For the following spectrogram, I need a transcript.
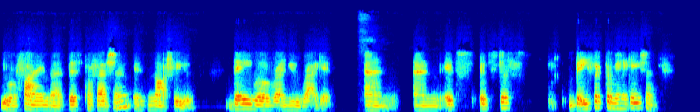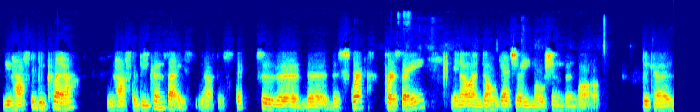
you will find that this profession is not for you. They will run you ragged. And and it's it's just basic communication. You have to be clear, you have to be concise, you have to stick to the, the, the script per se, you know, and don't get your emotions involved because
